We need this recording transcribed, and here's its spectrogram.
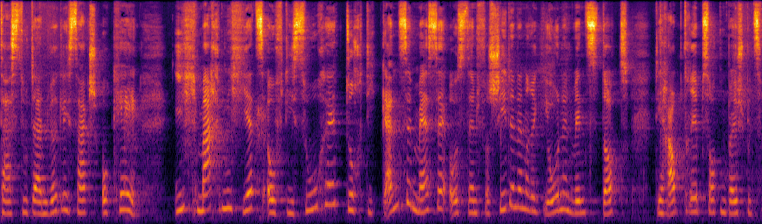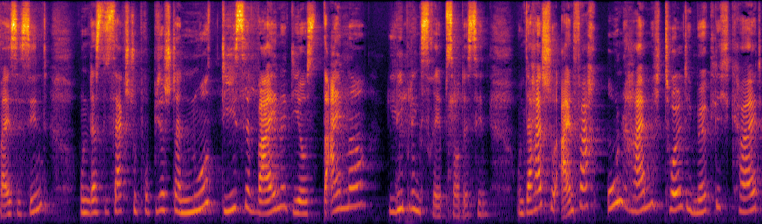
dass du dann wirklich sagst, okay, ich mache mich jetzt auf die Suche durch die ganze Messe aus den verschiedenen Regionen, wenn es dort die Hauptrebsorten beispielsweise sind, und dass du sagst, du probierst dann nur diese Weine, die aus deiner Lieblingsrebsorte sind. Und da hast du einfach unheimlich toll die Möglichkeit,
